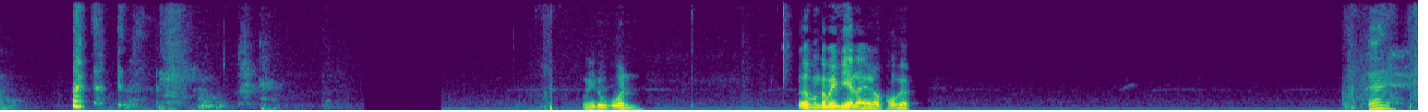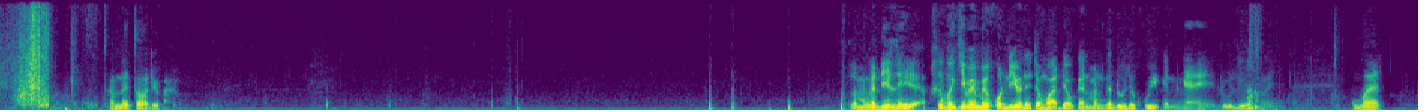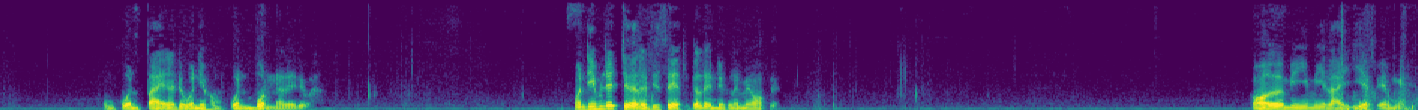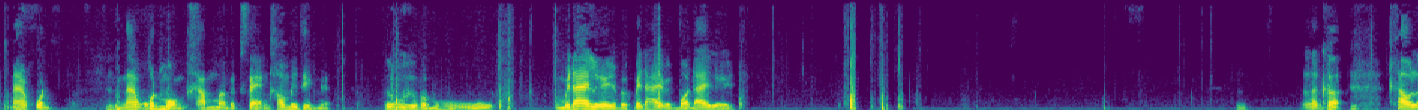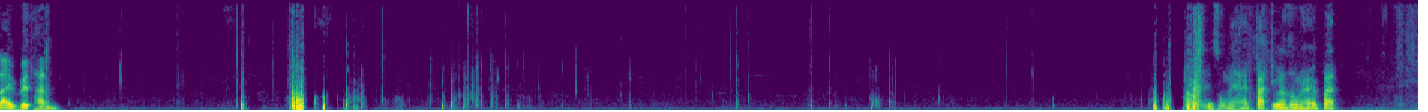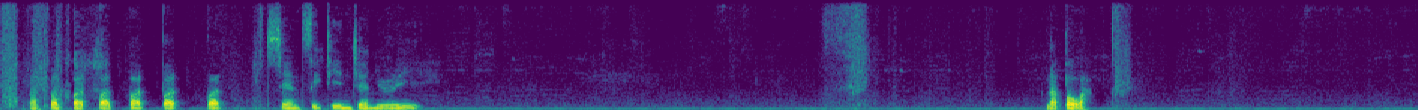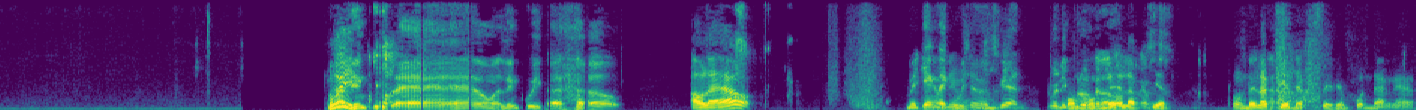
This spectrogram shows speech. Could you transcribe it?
เฮ้ยทุกคน เออมันก็ไม่มีอะไรแล้วพอแบบเฮ้ยทำอะไรต่อดีป่ะแล้วมันก็ดีเลยอะ คือเมื่อกี้ไม่เป็นคนที่อยู่ในจังหวะเดียวกัน มันก็ดูจะคุยกันง่าย รู้เรื่องอะไรอย่างเงี้ยผมว่า ผมควรไปแล้วเดี๋ยววันนี้ผมควรบ่นอะไรดีวะ วันนี้ไม่ได้เจออะไรพิเศษก็เลยนึกอะไรไม่ออกเลย อ๋อเออมีมีไลน์ EFM ไงหน้าโคตรหน้าโคตรหมองค้ำอะแบบแสงเข้าไม่ถึงเนี่ยก็คือแบบโอ้โหไม่ได้เลยแบบไม่ได้แบบบอดได้เลยแล้วก็เข้าไลฟ์ไม่ทัน ส่งไปหายปัดดีกว่าส่งไปหายปัด ปัดปัดปัดปัดปัดปัดปัดเซน16 January รับปะวะเฮ้มายเรื่องคุยแล้วมาเรื่องคุยกันแล้วเอาแล้ว ไม่แกล้งอะไรกูใช่ไหมเพื่อนวันนี้ผมกูโดนผมไปแล้วได้รรัอบบนึงเกียรติผมได้รับเกียรติจากเซเลบคนดังนะฮะ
